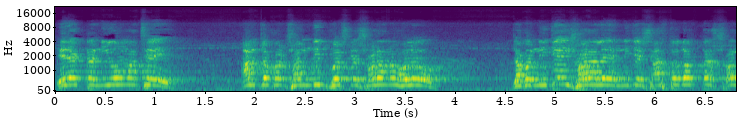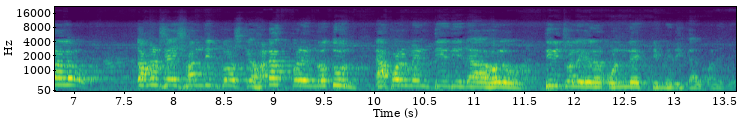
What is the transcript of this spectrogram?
এর একটা নিয়ম আছে। আর যখন সন্দীপ ঘোষকে সরানো হলো, যখন নিজেই সরালেন, নিজের স্বাস্থ্য দপ্তর সরালো, তখন সেই সন্দীপ ঘোষকে হঠাৎ করে নতুন অ্যাপয়েন্টমেন্ট দিয়ে দিয়ে দেওয়া হলো। তিনি চলে গেলেন অন্য একটি মেডিকেল কলেজে।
